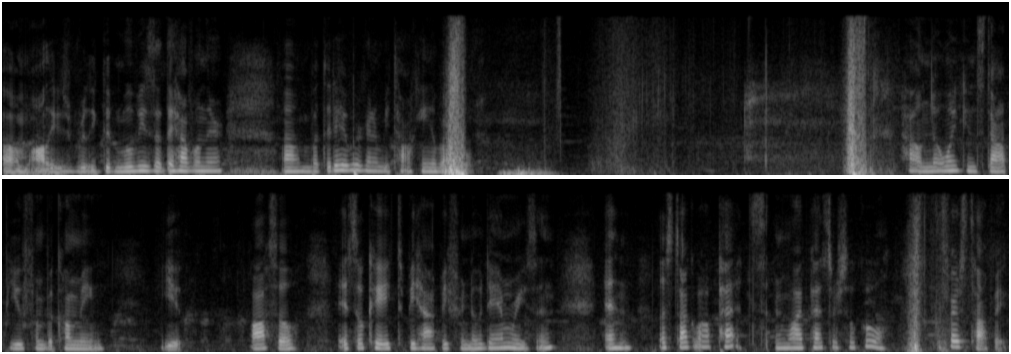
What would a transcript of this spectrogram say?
um, all these really good movies that they have on there. Um, but today we're going to be talking about how no one can stop you from becoming you. Also, it's okay to be happy for no damn reason. And let's talk about pets and why pets are so cool. The first topic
